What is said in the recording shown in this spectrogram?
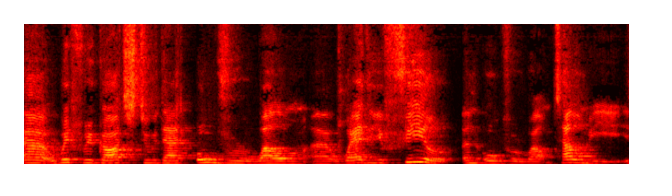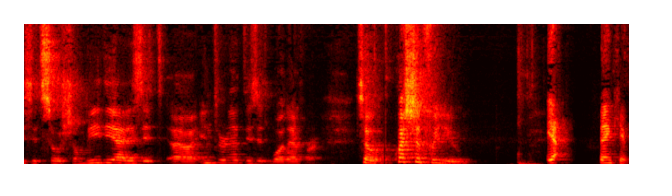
uh, with regards to that overwhelm? where do you feel an overwhelm? Tell me: Is it social media? Is it internet? Is it whatever? So, question for you. Yeah, thank you.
